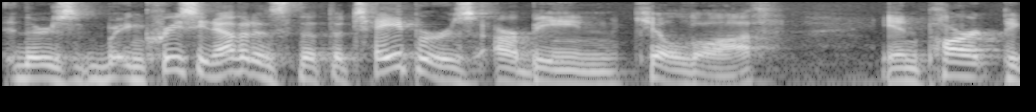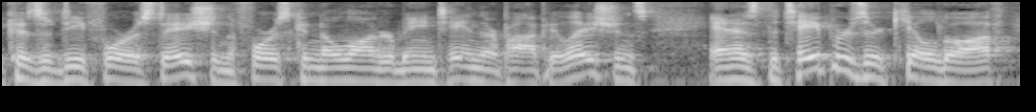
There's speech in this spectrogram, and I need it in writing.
There's increasing evidence that the tapirs are being killed off in part because of deforestation. The forests can no longer maintain their populations. And as the tapirs are killed off,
